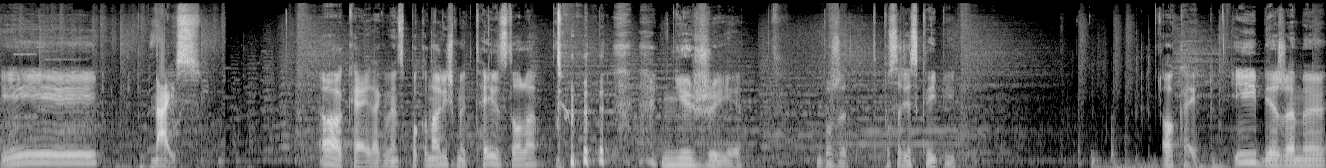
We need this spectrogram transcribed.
I... Nice. Okej, tak więc pokonaliśmy Tails Dola. Nie żyje. Boże, w postaci jest creepy. Okej. I bierzemy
